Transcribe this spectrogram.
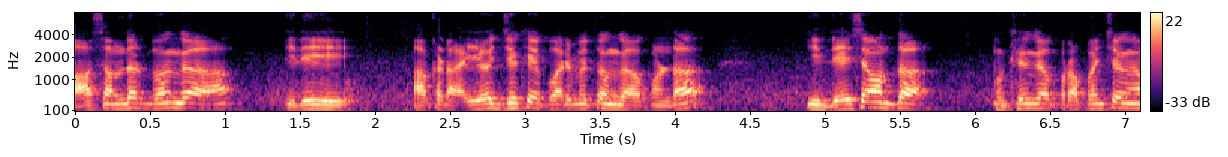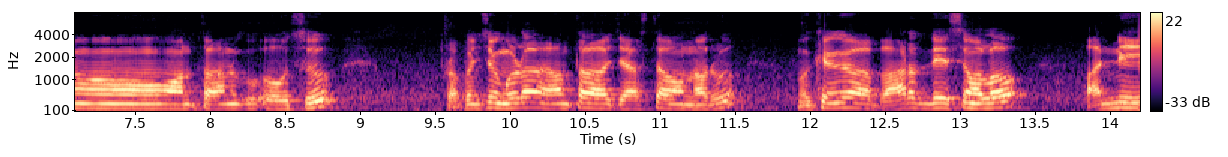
ఆ సందర్భంగా ఇది అక్కడ అయోధ్యకే పరిమితం కాకుండా ఈ దేశం అంతా ముఖ్యంగా ప్రపంచం అంతా అనుకోవచ్చు ప్రపంచం కూడా అంతా చేస్తూ ఉన్నారు. ముఖ్యంగా భారతదేశంలో అన్ని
